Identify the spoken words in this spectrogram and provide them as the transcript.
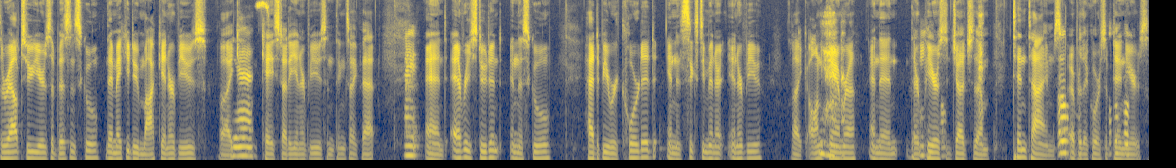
throughout 2 years of business school, they make you do mock interviews like yes. case study interviews and things like that. Right. And every student in the school had to be recorded in a 60 minute interview, like on yeah. camera, and then their peers to judge them 10 times oh. over the course of 10 oh. years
